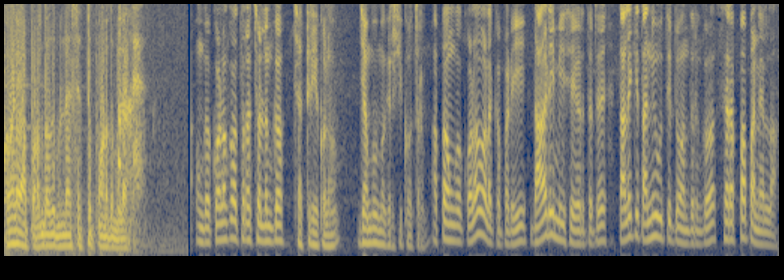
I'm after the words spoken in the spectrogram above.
கோழையா பிறந்ததும் இல்ல செத்து போனதும் இல்ல உங்க குலங்கோத்திரம் சொல்லுங்க. சத்திரிய குலம் ஜம்பு மகரிஷி கோத்திரம். அப்ப உங்க குல வழக்கப்படி தாடி மீசை எடுத்துட்டு தலைக்கு தண்ணி ஊத்திட்டு வந்துருங்க சிறப்பா பண்ணிடலாம்.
